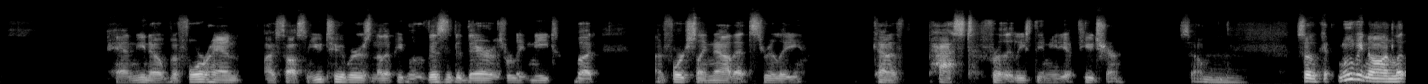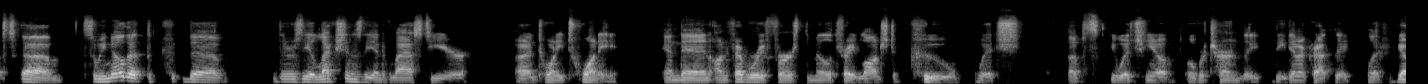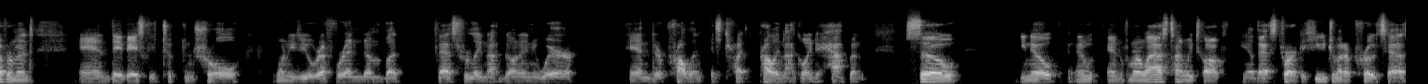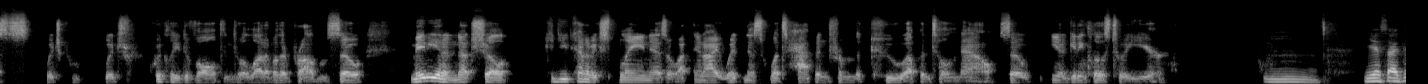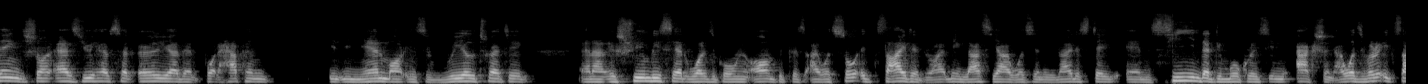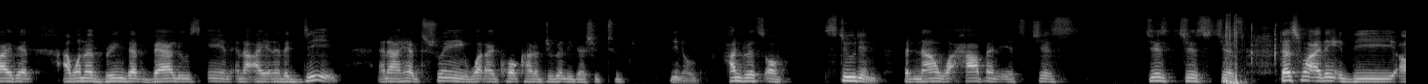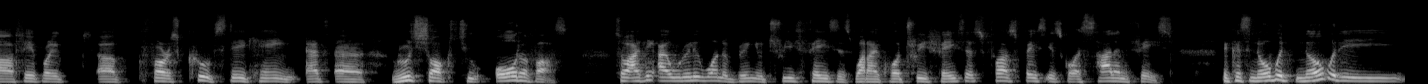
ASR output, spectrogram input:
And, you know, beforehand, I saw some YouTubers and other people who visited there. It was really neat. But unfortunately, now that's really kind of past for at least the immediate future. So, mm. so moving on, let's, um, so we know that the, the, there's the elections the end of last year uh, in 2020. And then on February 1st, the military launched a coup, which ups, which you know overturned the the Democratic government, and they basically took control. Wanting to do a referendum, but that's really not gone anywhere, and they're probably it's probably not going to happen. So, you know, and and from our last time we talked, you know, that sparked a huge amount of protests, which which quickly devolved into a lot of other problems. So, maybe in a nutshell, could you kind of explain as a, an eyewitness what's happened from the coup up until now? So, you know, getting close to a year. Mm. Yes, I think, Sean, as you have said earlier, that what happened in, in Myanmar is real tragic. and I'm extremely sad what is going on because I was so excited, right? I mean, last year I was in the United States and seeing that democracy in action. I was very excited. I want to bring that values in, and I and I did. And I had trained what I call kind of driven leadership to, you know, hundreds of students. But now what happened It's just, just, just, just. That's why I think the uh, favorite uh, first coup still came as a root shock to all of us so I think I really want to bring you three phases, what I call three phases. First phase is called silent phase, because nobody, nobody,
